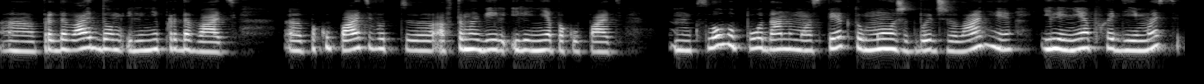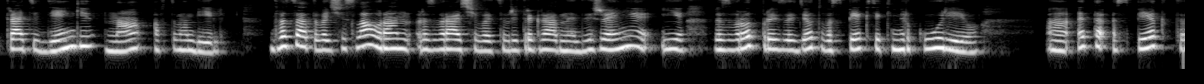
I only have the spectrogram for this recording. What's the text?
а, продавать дом или не продавать, э, покупать вот э, автомобиль или не покупать. К слову, по данному аспекту может быть желание или необходимость тратить деньги на автомобиль. 20 числа Уран разворачивается в ретроградное движение и разворот произойдет в аспекте к Меркурию. А, это аспект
